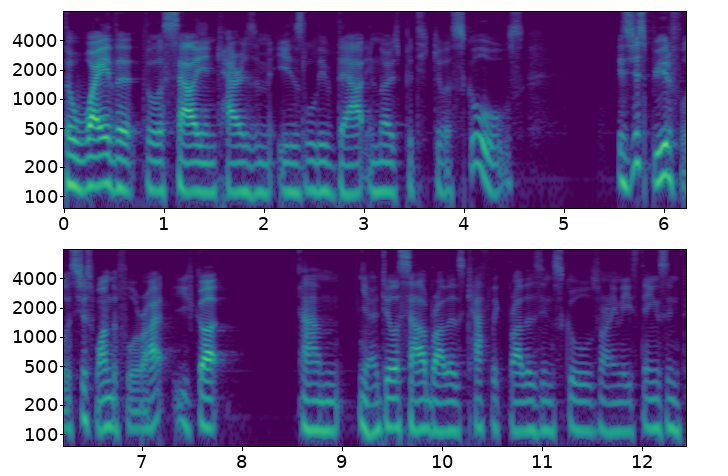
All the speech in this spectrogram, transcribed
the way that the Lasallian charism is lived out in those particular schools is just beautiful. It's just wonderful, right? You've got, um, you know, De La Salle brothers, Catholic brothers in schools running these things. And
